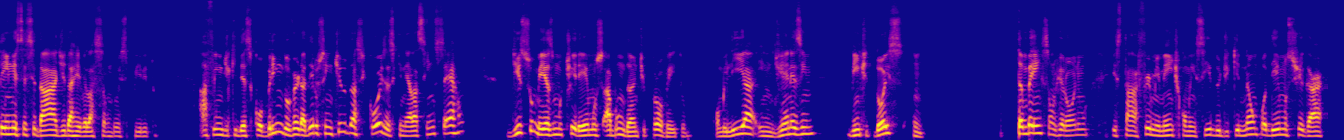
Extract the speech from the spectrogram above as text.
tem necessidade da revelação do Espírito, a fim de que, descobrindo o verdadeiro sentido das coisas que nela se encerram, disso mesmo tiremos abundante proveito. Homilia em Gênesis 22, 1. Também São Jerônimo está firmemente convencido de que não podemos chegar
